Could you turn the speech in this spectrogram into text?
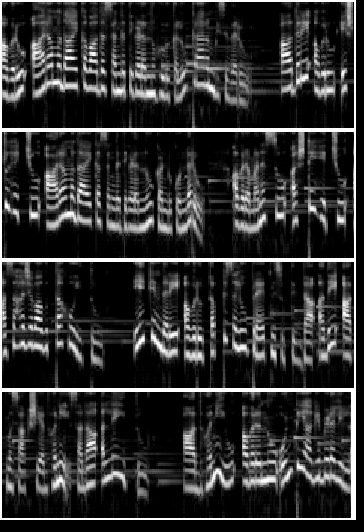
ಅವರು ಆರಾಮದಾಯಕವಾದ ಸಂಗತಿಗಳನ್ನು ಹುಡುಕಲು ಪ್ರಾರಂಭಿಸಿದರು. ಆದರೆ ಅವರು ಎಷ್ಟು ಹೆಚ್ಚು ಆರಾಮದಾಯಕ ಸಂಗತಿಗಳನ್ನು ಕಂಡುಕೊಂಡರೂ, ಅವರ ಮನಸ್ಸು ಅಷ್ಟೇ ಹೆಚ್ಚು ಅಸಹಜವಾಗುತ್ತಾ ಹೋಯಿತು. ಏಕೆಂದರೆ ಅವರು ತಪ್ಪಿಸಲು ಪ್ರಯತ್ನಿಸುತ್ತಿದ್ದ ಅದೇ ಆತ್ಮಸಾಕ್ಷಿಯ ಧ್ವನಿ ಸದಾ ಅಲ್ಲೇ ಇತ್ತು. ಆ ಧ್ವನಿಯು ಅವರನ್ನು ಒಂಟಿಯಾಗಿ ಬಿಡಲಿಲ್ಲ.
